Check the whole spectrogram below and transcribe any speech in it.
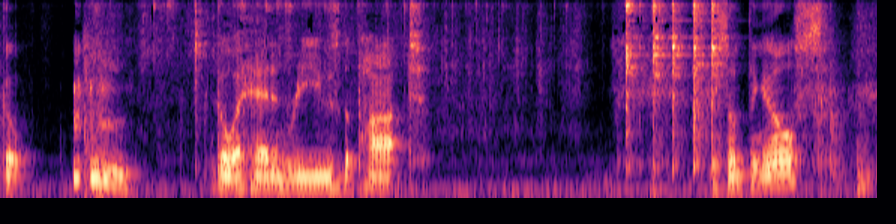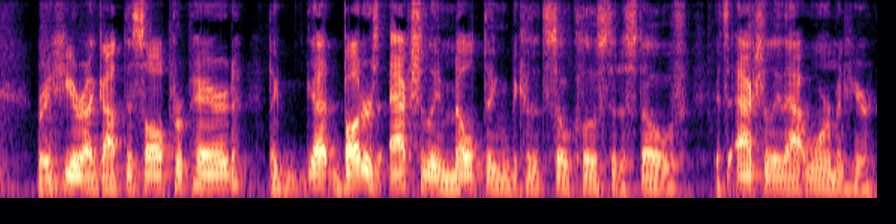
go go ahead and reuse the pot for something else. Right here, I got this all prepared. The butter's actually melting because it's so close to the stove. It's actually that warm in here.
